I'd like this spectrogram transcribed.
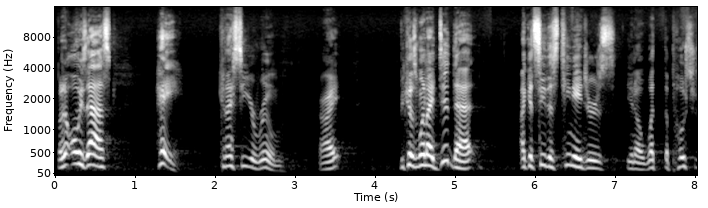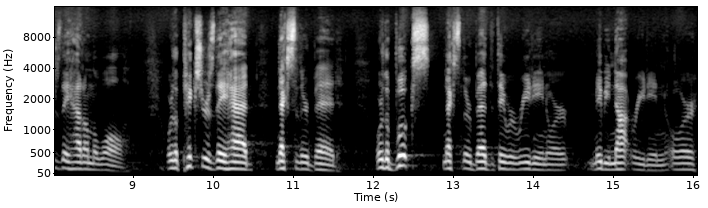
but I'd always ask, hey, can I see your room? All right? Because when I did that, I could see this teenagers, you know, what the posters they had on the wall, or the pictures they had next to their bed, or the books next to their bed that they were reading or maybe not reading, or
